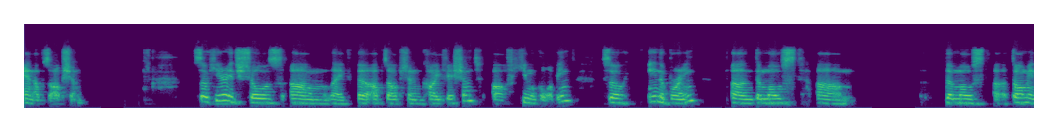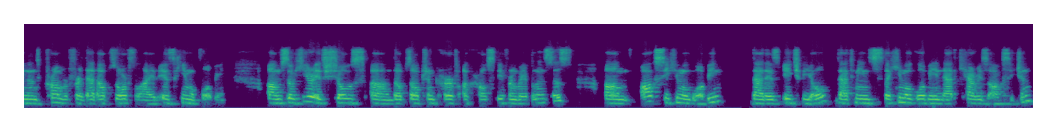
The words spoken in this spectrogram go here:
and absorption. So here it shows um, like the absorption coefficient of hemoglobin. So in the brain, uh, the most um, the most uh, dominant chromophore that absorbs light is hemoglobin. Um, so here it shows uh, the absorption curve across different wavelengths. Um, oxyhemoglobin, that is HBO, that means the hemoglobin that carries oxygen.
